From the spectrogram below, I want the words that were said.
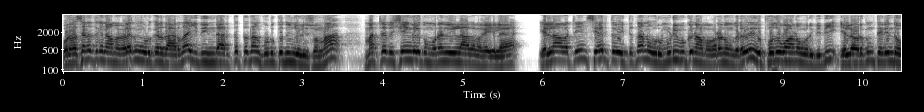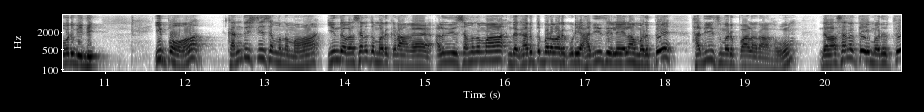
ஒரு வசனத்துக்கு நாம் விளக்கம் கொடுக்கறதா இருந்தால் இது இந்த அர்த்தத்தை தான் கொடுக்குதுன்னு சொல்லி சொன்னால் மற்ற விஷயங்களுக்கு முரணில்லாத வகையில் எல்லாவற்றையும் சேர்த்து வைத்து தான் ஒரு முடிவுக்கு நாம் வரணுங்கிறது இது பொதுவான ஒரு விதி எல்லோருக்கும் தெரிந்த ஒரு விதி. இப்போ கந்திஷ்டி சம்பந்தமா இந்த வசனத்தை மறுக்கிறாங்க அல்லது இது சம்பந்தமா இந்த கருத்துப்பட வரக்கூடிய ஹதீஸ்களையெல்லாம் மறுத்து ஹதீஸ் மறுப்பாளராகவும் இந்த வசனத்தை மறுத்து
